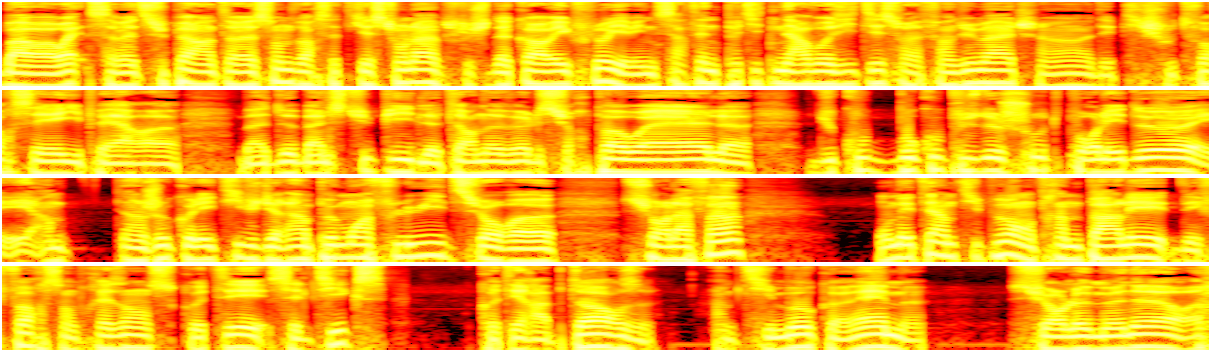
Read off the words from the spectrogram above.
Bah ouais, ça va être super intéressant de voir cette question-là, parce que je suis d'accord avec Flo, il y avait une certaine petite nervosité sur la fin du match, hein, des petits shoots forcés, il perd euh, bah, deux balles stupides, le turnover sur Powell, du coup beaucoup plus de shoots pour les deux, et un, un, jeu collectif, je dirais, un peu moins fluide sur, euh, sur la fin. On était un petit peu en train de parler des forces en présence côté Celtics, côté Raptors, un petit mot quand même sur le meneur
